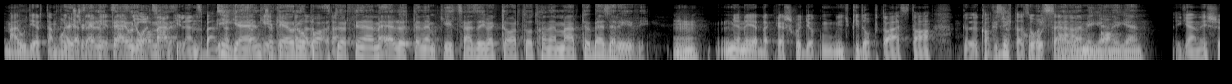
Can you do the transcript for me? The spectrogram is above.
már úgy értem, hogy 1789-ben. Igen, csak, csak Európa előtte. történelme előtte nem 200 évek tartott, hanem már több ezer évi. Uh-huh. Milyen érdekes, hogy kidobta ezt a kavicsot az óceánba. Igen, igen. Igen, és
